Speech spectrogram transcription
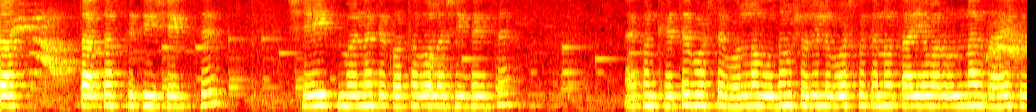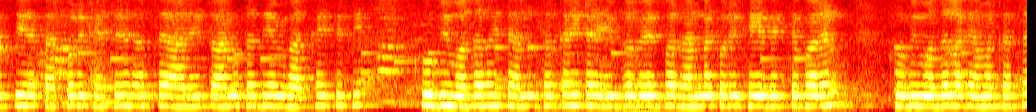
ডাক তার কাছ থেকেই শিখছে। সেই ময়নাকে কথা বলা শিখাইছে। এখন খেতে বসছে, বললাম, উদম শরীরে বসছে কেন? তাই আমার অন্যার গায়ে পেঁচিয়ে তারপরে খেতে আসছে আর এই তো আলুটা দিয়ে আমি ভাত খাইতেছি। খুবই মজা হয়েছে আলুর তরকারিটা। এইভাবে একবার রান্না করে খেয়ে দেখতে পারেন। খুবই মজা লাগে আমার কাছে।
